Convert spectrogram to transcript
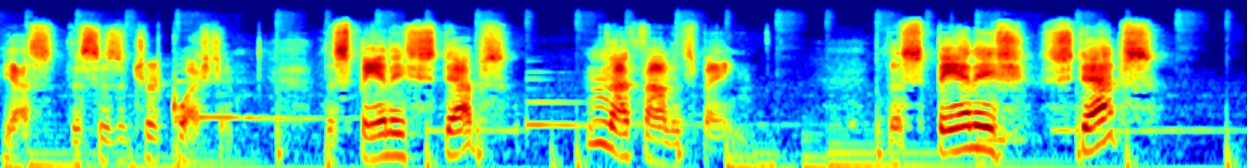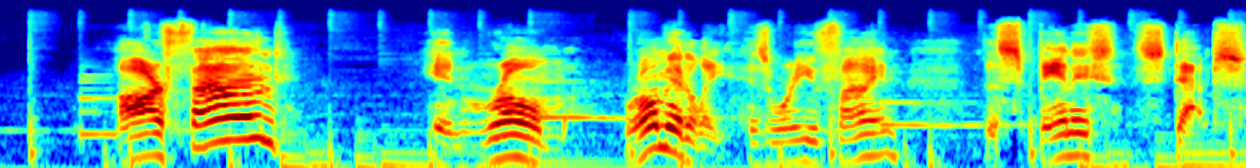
Yes, this is a trick question. The Spanish Steps? Not found in Spain. The Spanish Steps are found in Rome. Rome, Italy is where you find the Spanish Steps.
